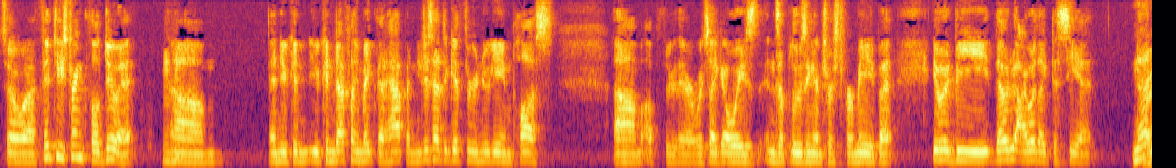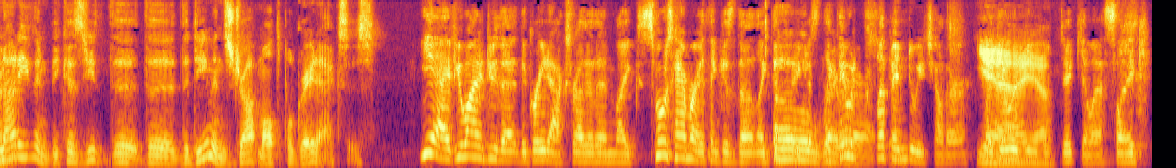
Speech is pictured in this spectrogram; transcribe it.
So uh, 50 strength will do it, Mm-hmm. um, and you can you can definitely make that happen. You just have to get through New Game Plus um, up through there, which like always ends up losing interest for me. But it would be that would, I would like to see it. Not, Right. not even because you the the the demons drop multiple great axes. Yeah, if you want to do the the great axe rather than like Smough's hammer, I think is the like the Oh, biggest. Like right, they right, would right, clip yeah. into each other. like, Yeah, it would be yeah. ridiculous. Like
